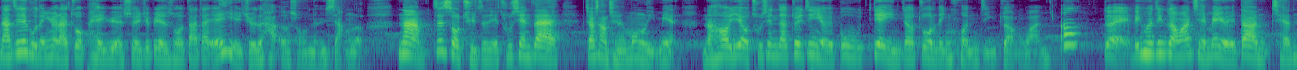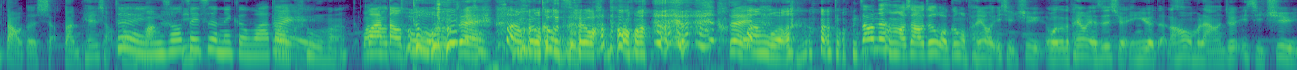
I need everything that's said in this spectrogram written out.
拿这些古典音乐来做配乐，所以就变成说大家哎也觉得它耳熟能详了。那这首曲子也出现在《交响情的梦》里面，然后也有出现在最近有一部电影叫做《灵魂急转弯》。哦对，灵魂急转弯前面有一段前导的小短片小动画。对，你说这次那个挖到兔吗？挖到兔，对，换我裤子会挖到吗？对，换我，换我。你知道那很好笑，就是我跟我朋友一起去，我的朋友也是学音乐的，然后我们两个就一起去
